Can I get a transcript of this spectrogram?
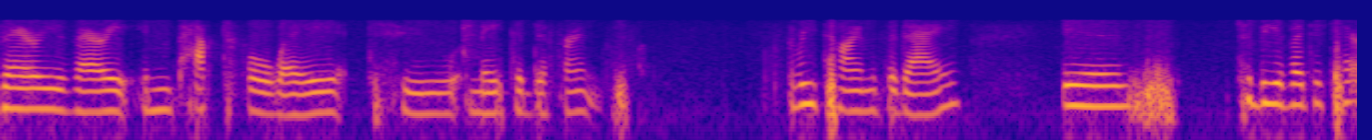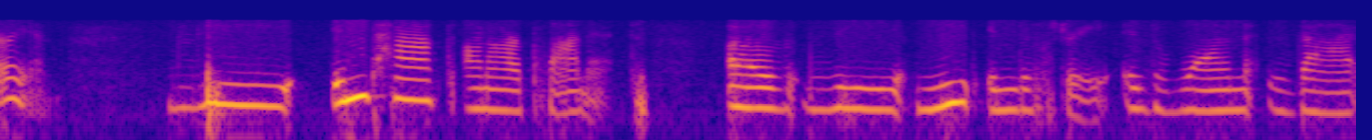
very, very impactful way to make a difference three times a day is to be a vegetarian. The impact on our planet of the meat industry is one that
